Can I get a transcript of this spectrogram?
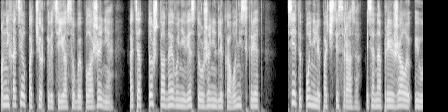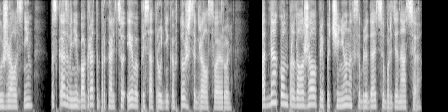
Он не хотел подчеркивать ее особое положение, хотя то, что она его невеста, уже ни для кого не секрет. Все это поняли почти сразу, ведь она приезжала и уезжала с ним. Высказывание Баграта про кольцо Эвы при сотрудниках тоже сыграло свою роль. Однако он продолжал при подчиненных соблюдать субординацию.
